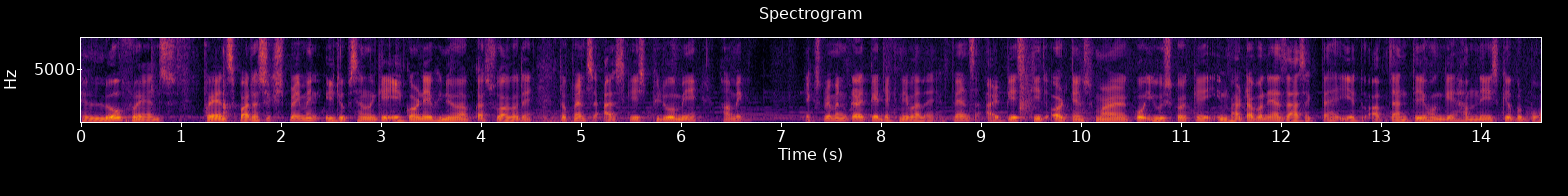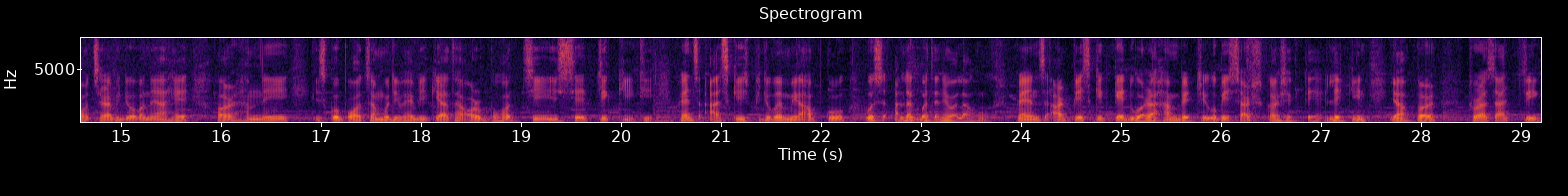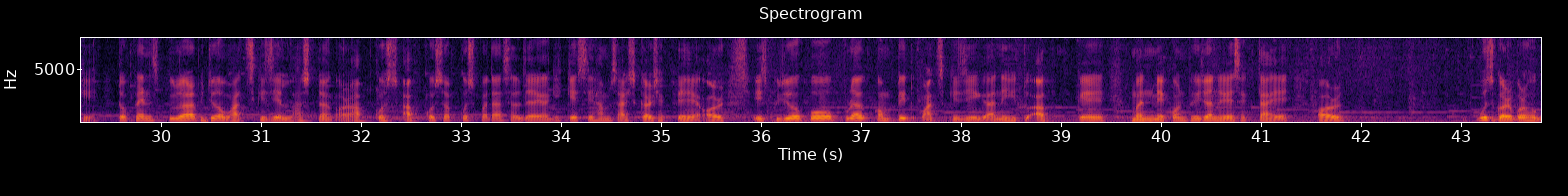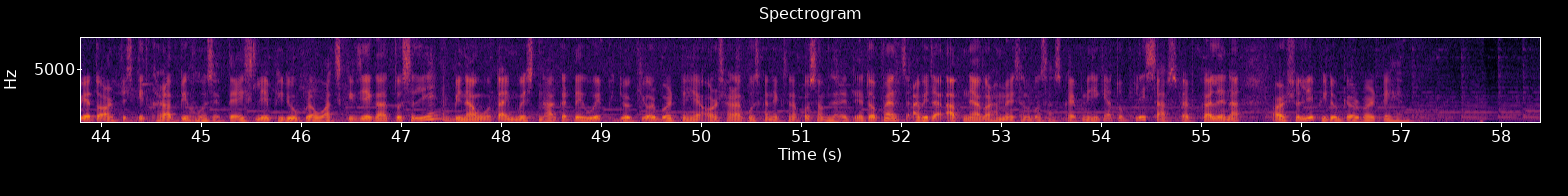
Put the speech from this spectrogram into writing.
Hello friends friends पाटस experiment YouTube channel के एक और नए वीडियो में आपका स्वागत है। तो फ्रेंड्स आज की इस वीडियो में हम एक एक्सपेरिमेंट करके देखने वाला है। फ्रेंड्स आरपीएस किट और ट्रांसफार्मर को यूज़ करके इन्वर्टर बनाया जा सकता है, ये तो आप जानते ही होंगे। हमने इसके ऊपर बहुत सारा वीडियो बनाया है और हमने इसको बहुत सा मोडिफाई भी किया था और बहुत सी इससे ट्रिक की थी। फ्रेंड्स आज की इस वीडियो में मैं आपको कुछ अलग बताने वाला हूँ। फ्रेंड्स आरपीएस किट के द्वारा हम बैटरी को भी सर्च कर सकते हैं, लेकिन यहाँ पर थोड़ा सा ट्रिक है। तो फ्रेंड्स पूरा वीडियो वॉच कीजिए लास्ट तक और आपको आपको सब कुछ पता चल जाएगा कि कैसे हम सर्च कर सकते हैं और इस वीडियो को पूरा कंप्लीट वॉच कीजिएगा, नहीं तो आपके मन में कन्फ्यूज़न रह सकता है और कुछ गड़बड़ हो गया तो आर किट खराब भी हो सकता है। इसलिए वीडियो पूरा वॉच कीजिएगा। तो चलिए, बिना वो टाइम वेस्ट ना करते हुए वीडियो की ओर बढ़ते हैं और सारा कुछ कनेक्शन आपको समझा देते हैं। तो फ्रेंड्स अभी तक आपने अगर हमारे चैनल को सब्सक्राइब नहीं किया तो प्लीज़ सब्सक्राइब कर लेना और चलिए वीडियो की ओर बढ़ते हैं।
